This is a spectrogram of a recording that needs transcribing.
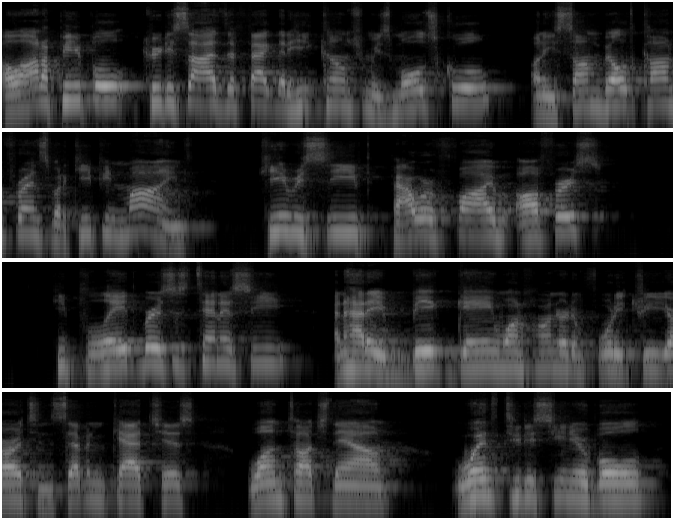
A lot of people criticize the fact that he comes from a small school on a Sun Belt conference, but keep in mind, he received Power Five offers. He played versus Tennessee and had a big game 143 yards in seven catches, one touchdown, went to the Senior Bowl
